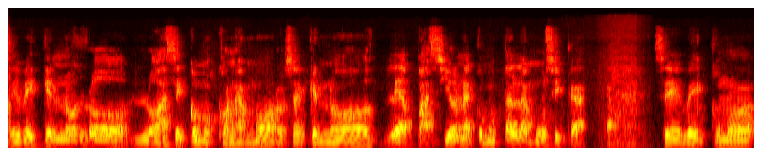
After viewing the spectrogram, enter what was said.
Se ve que no lo, lo hace como con amor, o sea, que no le apasiona como tal la música. Se ve como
